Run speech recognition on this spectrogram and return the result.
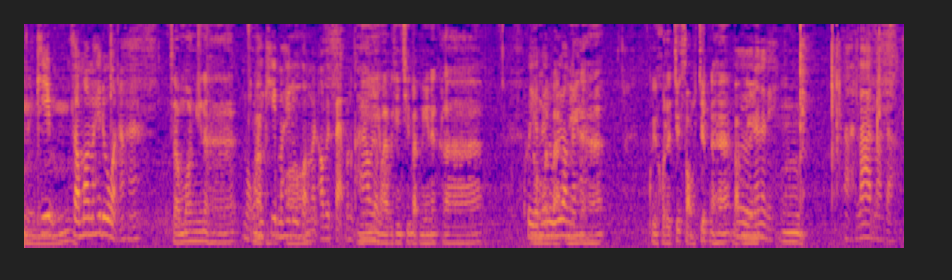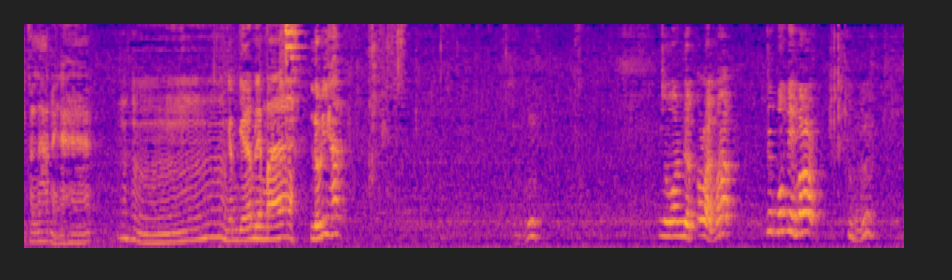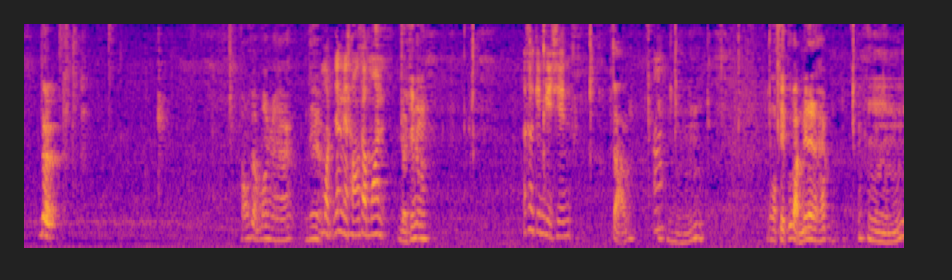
หือคีบแซลมอนมาให้ดูก่อนนะคะแซลมอนนี้นะฮะบอกว่าให้คีบมาให้ดูก่อนมันเอาไปแปะบนข้าวเลยนี่เหรมาอเป็นชิ้นๆแบบนี้นะครับ คุยกันไม่รู้เรื่องลนะมาแบบคะฮะคุยคนละจึกสองจึกนะฮะแบบนี้เออนั่นน่ะดิอืมอะราดมาจ้ะก็ราดหน่อยนะฮะอื้อหือเยิ้มๆเลยมาลุยครับนัวหนึบอร่อยมากจิ๊บปุ๊บดีมากอื้อหือเด็ด ท้องแซลมอนนะฮะนี่หมดยังเนี่ยท้องแซลมอน เดี๋ยวชิ้นหนึงแล้วเธอกินกี่ชิ้นสามอ้าวอื้อหือลองสิบกูแบบนี้เลยนะครับ อื้อหือ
